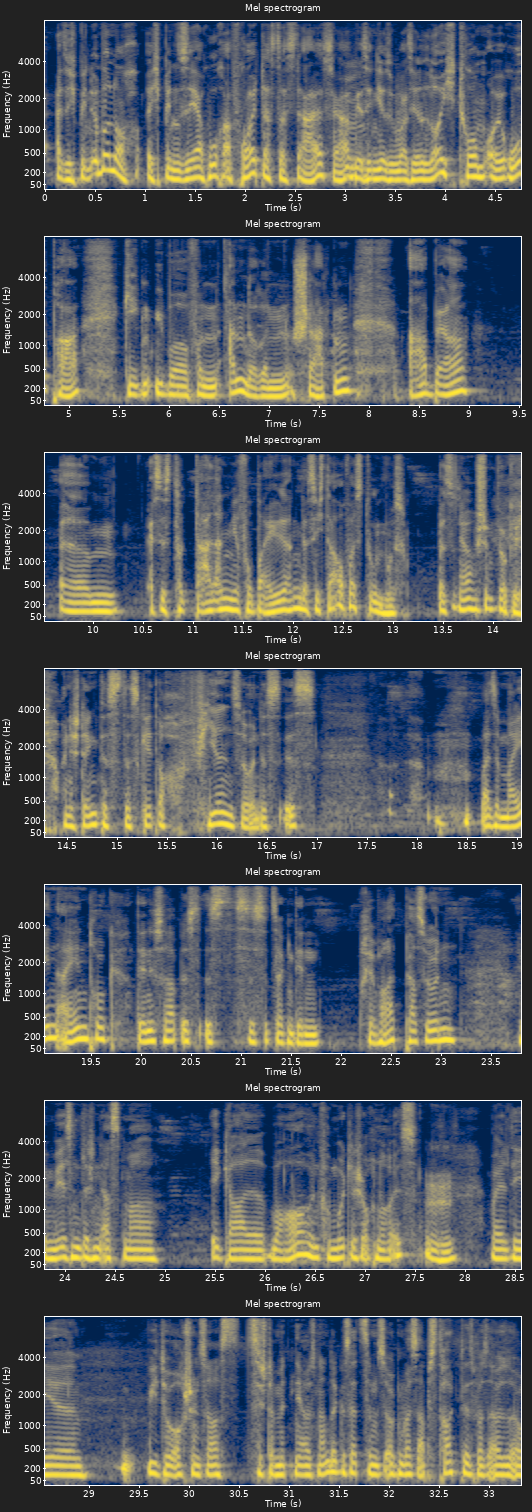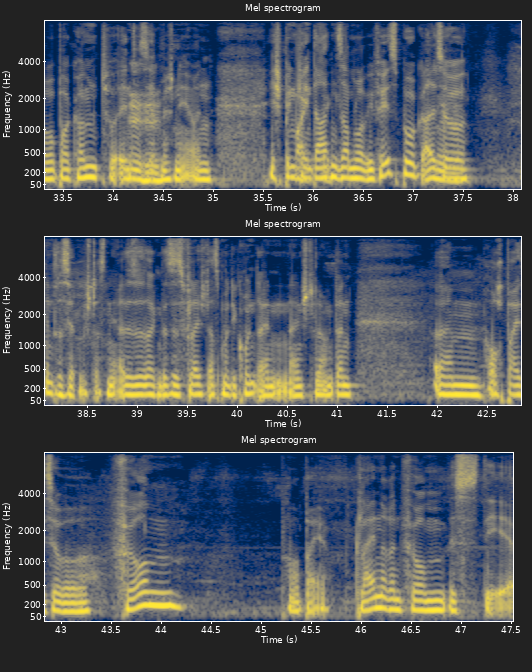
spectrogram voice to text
also ich bin immer noch, ich bin sehr hoch erfreut, dass das da ist. Ja, mhm. wir sind hier so quasi Leuchtturm Europa gegenüber von anderen Staaten, aber ähm, es ist total an mir vorbeigegangen, dass ich da auch was tun muss. Das ja. stimmt wirklich. Und ich denke, das, das geht auch vielen so. Und das ist, also mein Eindruck, den ich so habe, ist, ist, dass es sozusagen den Privatpersonen im Wesentlichen erstmal egal war und vermutlich auch noch ist, mhm. weil die, wie du auch schon sagst, sich damit nie auseinandergesetzt haben, ist irgendwas Abstraktes, was aus Europa kommt, interessiert mhm. mich nicht. Und ich bin Weit kein Datensammler wie Facebook, also mhm interessiert mich das nicht. Also sozusagen, das ist vielleicht erstmal die Grundeinstellung. Dann ähm, auch bei so Firmen, bei kleineren Firmen ist die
